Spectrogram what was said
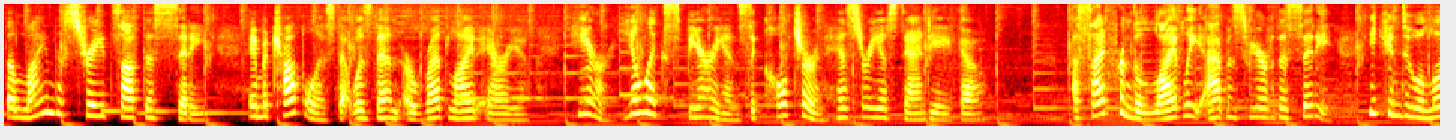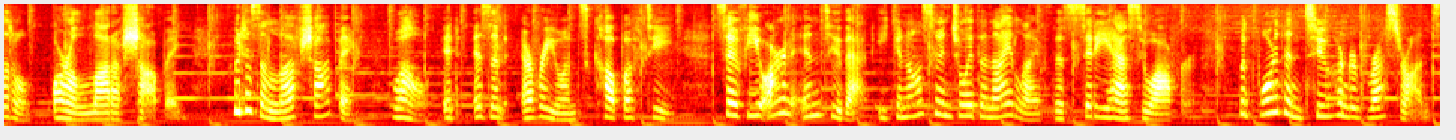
that lined the streets of this city, a metropolis that was then a red light area. Here, you'll experience the culture and history of San Diego. Aside from the lively atmosphere of the city, you can do a little or a lot of shopping. Doesn't love shopping? Well, it isn't everyone's cup of tea. So if you aren't into that, you can also enjoy the nightlife the city has to offer, with more than 200 restaurants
